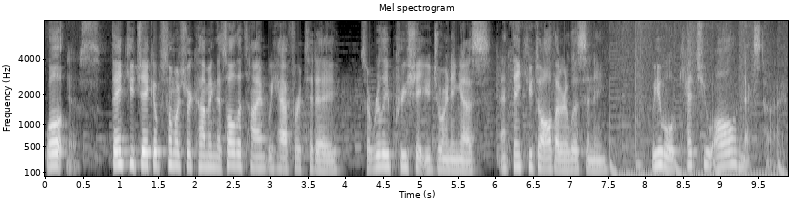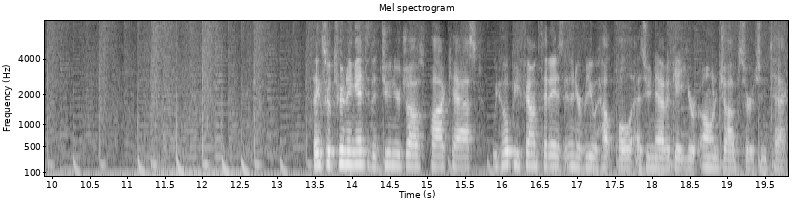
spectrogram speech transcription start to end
Well, yes. Thank you, Jacob, so much for coming. That's all the time we have for today. So, really appreciate you joining us. And thank you to all that are listening. We will catch you all next time. Thanks for tuning in to the Junior Jobs Podcast. We hope you found today's interview helpful as you navigate your own job search in tech.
